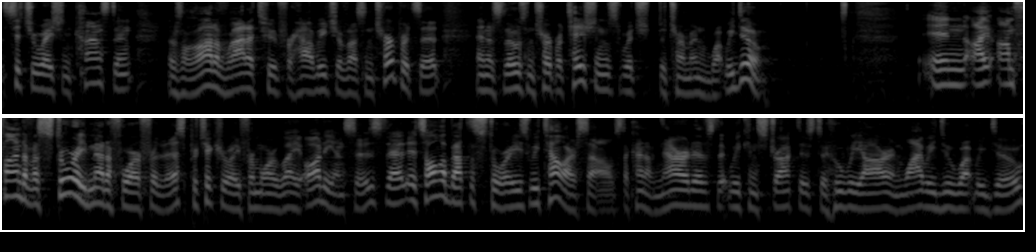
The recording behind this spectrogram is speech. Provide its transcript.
situation constant, there's a lot of latitude for how each of us interprets it, and it's those interpretations which determine what we do. And I, am fond of a story metaphor for this, particularly for more lay audiences, that it's all about the stories we tell ourselves, the kind of narratives that we construct as to who we are and why we do what we do.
